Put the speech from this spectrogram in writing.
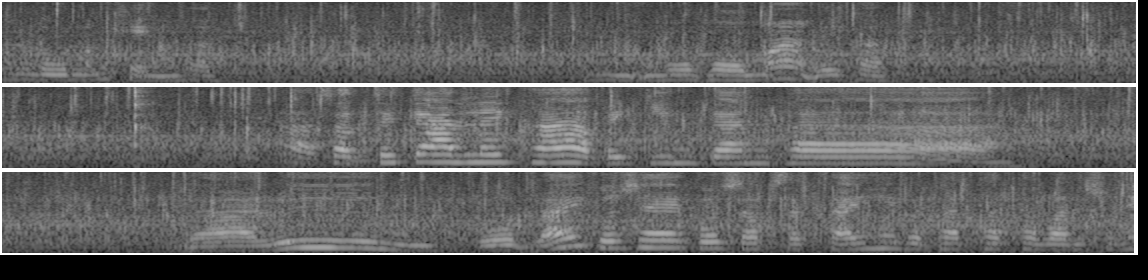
มันโดนน้ำแข็งค่ะ โอ้โหหอมมากเลยค่ะค่ะสัจจานเลยค่ะ ไปกินกันค่ะ อย่าลืมกดไลค์กดแชร์กด subscribe ให้ประทัดพัทวันชาแน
